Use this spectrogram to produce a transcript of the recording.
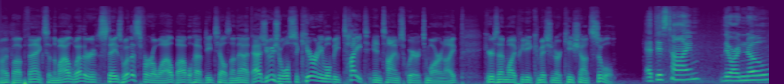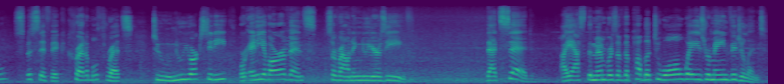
All right, Bob, thanks. And the mild weather stays with us for a while. Bob will have details on that. As usual, security will be tight in Times Square tomorrow night. Here's NYPD Commissioner Keechant Sewell. At this time, there are no specific credible threats to New York City or any of our events surrounding New Year's Eve. That said, I ask the members of the public to always remain vigilant.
